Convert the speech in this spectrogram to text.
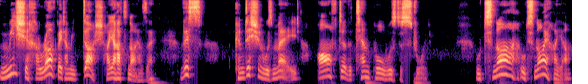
"Mishe harav beit hamidash hayat This condition was made after the temple was destroyed. Utnai haya,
